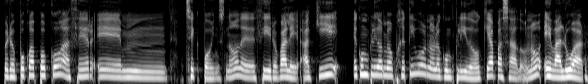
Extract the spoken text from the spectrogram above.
pero poco a poco hacer em, checkpoints, ¿no? De decir, vale, aquí he cumplido mi objetivo o no lo he cumplido, ¿qué ha pasado? ¿no? Evaluar,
